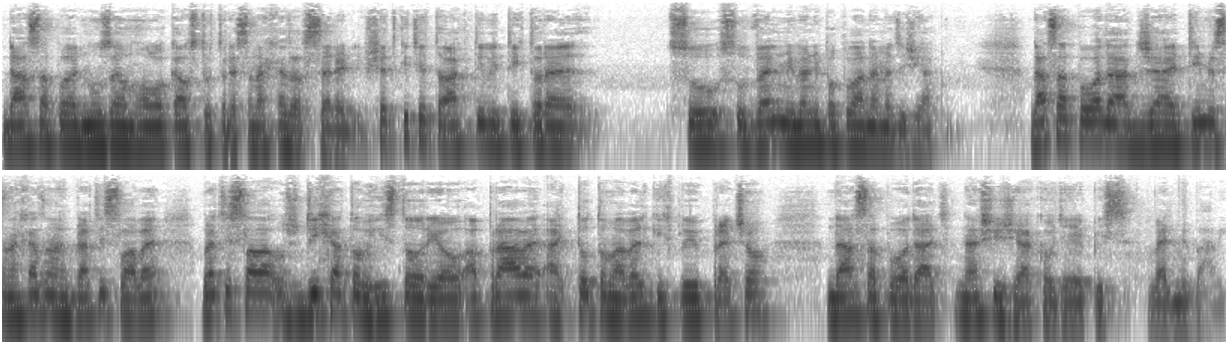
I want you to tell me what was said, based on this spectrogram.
dá sa povedať múzeum holokaustu, ktoré sa nachádza v Seredi. Všetky tieto aktivity, ktoré sú, sú veľmi, veľmi populárne medzi žiakmi. Dá sa povedať, že aj tým, že sa nachádzame v Bratislave, Bratislava už dýcha tou históriou a práve aj toto má veľký vplyv. Prečo? Dá sa povedať, našich žiakov dejepis veľmi baví.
